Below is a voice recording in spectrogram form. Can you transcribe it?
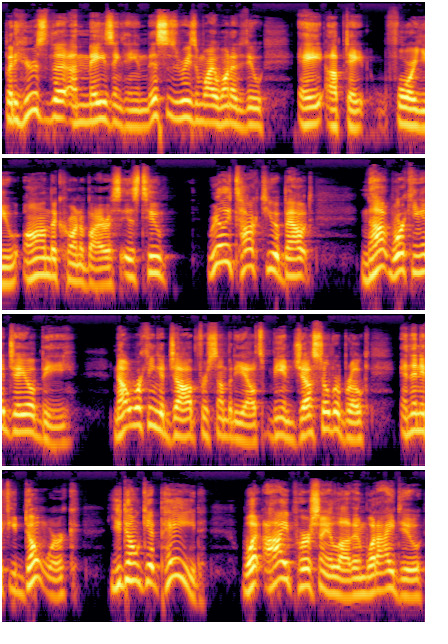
But here's the amazing thing, and this is the reason why I wanted to do a update for you on the coronavirus is to really talk to you about not working at job, not working a job for somebody else, being just over broke, and then if you don't work, you don't get paid. What I personally love and what I do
